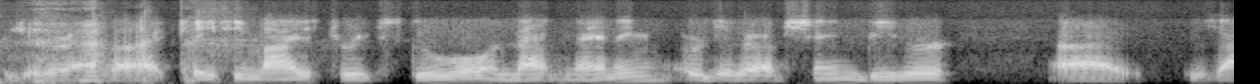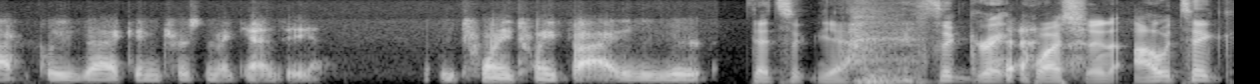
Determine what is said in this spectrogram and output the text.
Would you rather have uh, Casey Mize, Tarik Skubal, and Matt Manning, or would you rather have Shane Bieber, uh, Zach Plesac, and Triston McKenzie? In 2025, this is your That's a, yeah, it's a great question. I would take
